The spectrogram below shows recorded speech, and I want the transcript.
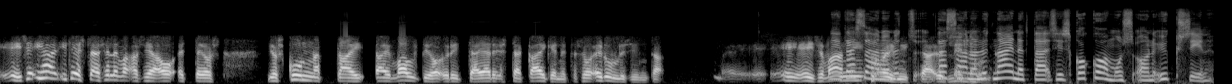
Ei se ihan itsestään selvä asia ole, että jos, jos kunnat tai, tai valtio yrittää järjestää kaiken, että se on edullisinta, ei, ei se vaan niin, tässähän, on nyt, tässähän on nyt näin, että siis kokoomus on yksin.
